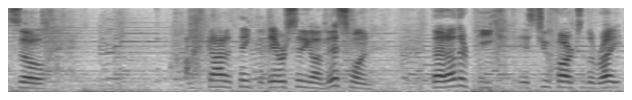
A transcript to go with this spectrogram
So I gotta think that they were sitting on this one. That other peak is too far to the right.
